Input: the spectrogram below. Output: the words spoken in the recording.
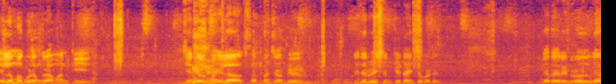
ఎల్లమ్మగూడెం గ్రామానికి జనరల్ మహిళా సర్పంచ్ అభ్య రిజర్వేషన్ కేటాయించబడ్డది. గత రెండు రోజులుగా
